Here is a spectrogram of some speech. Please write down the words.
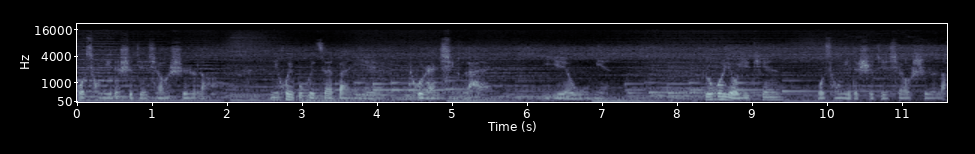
我从你的世界消失了，你会不会在半夜突然醒来，一夜无眠？如果有一天我从你的世界消失了，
